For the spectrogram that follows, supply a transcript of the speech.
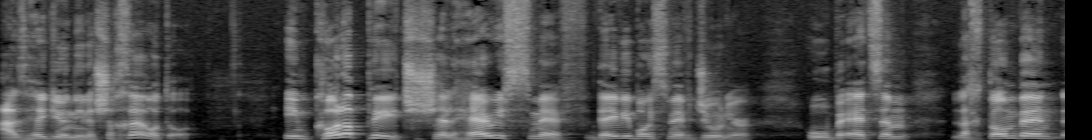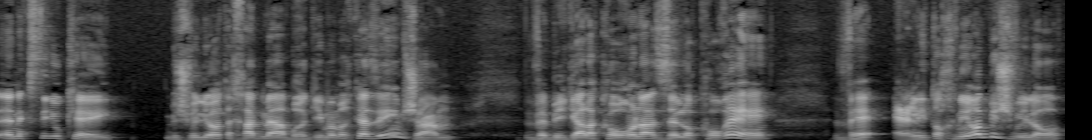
אז הגיוני לשחרר אותו עם כל הפיץ' של הארי סמית, דייווי בוי סמית ג'וניור הוא בעצם לחתום ב-NXT UK בשביל להיות אחד מהברגים המרכזיים שם ובגלל הקורונה זה לא קורה ואין לי תוכניות בשבילו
